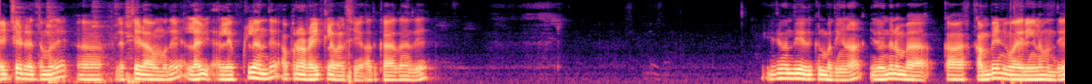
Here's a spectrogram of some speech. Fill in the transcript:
ரைட் சைடு அழுத்தும் போது லெஃப்ட் சைடு ஆகும்போது லை லெஃப்ட்லேருந்து அப்புறம் ரைட்டில் வேலை செய்யும். அதுக்காக தான் இது. இது வந்து எதுக்குன்னு பார்த்தீங்கன்னா இது வந்து நம்ம க கம்பெனி ஒயரிங்கில் வந்து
